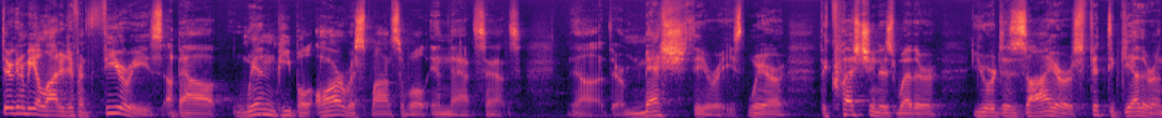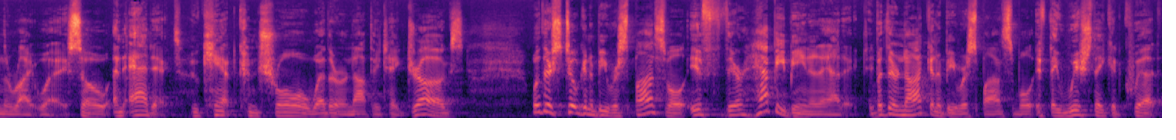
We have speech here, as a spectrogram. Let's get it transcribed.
there are going to be a lot of different theories about when people are responsible in that sense. Uh, there are mesh theories where the question is whether your desires fit together in the right way. So, an addict who can't control whether or not they take drugs, well, they're still going to be responsible if they're happy being an addict, but they're not going to be responsible if they wish they could quit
